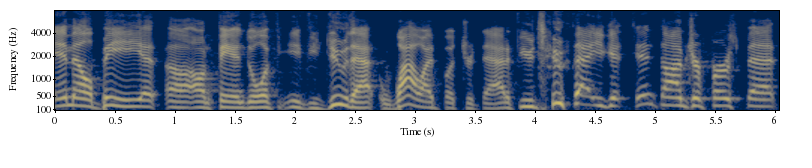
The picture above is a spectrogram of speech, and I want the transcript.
MLB uh, on FanDuel. If, if you do that, wow, I butchered that. If you do that, you get 10 times your first bet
